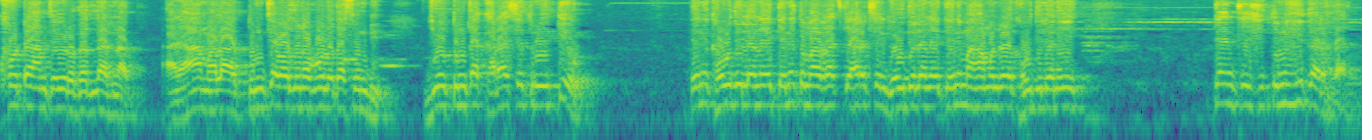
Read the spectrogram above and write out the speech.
खोटं आमच्या विरोधात लढणार. आणि आम्हाला तुमच्या बाजूने बोलत असून बी जो तुमचा खरा शत्रू आहे त्यो त्याने खाऊ दिलं नाही त्याने तुम्हाला राजकीय आरक्षण घेऊ दिलं नाही त्याने महामंडळ खाऊ दिलं नाही त्यांच्याशी तुम्हीही करता.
